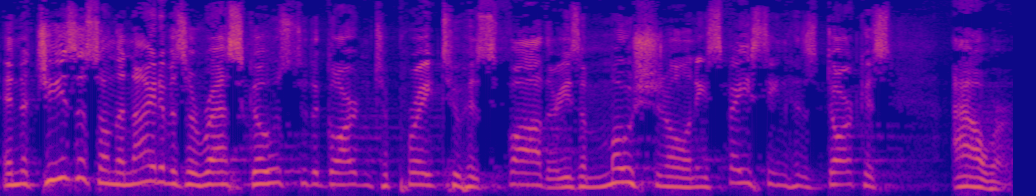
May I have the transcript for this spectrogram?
And that Jesus, on the night of his arrest, goes to the garden to pray to his Father. He's emotional and he's facing his darkest hour.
